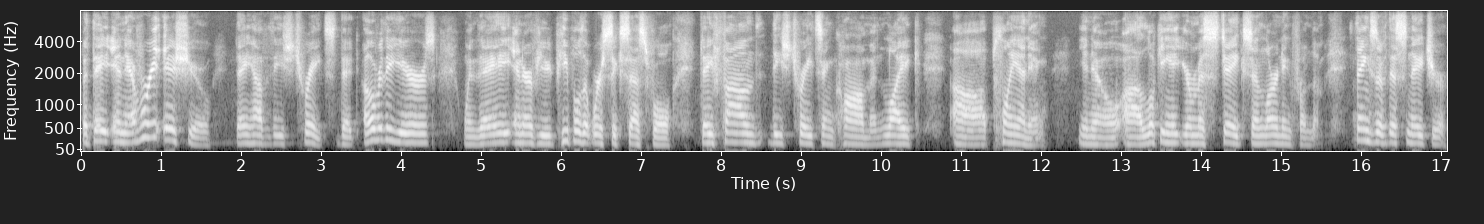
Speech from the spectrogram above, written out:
But they, in every issue, they have these traits that over the years, when they interviewed people that were successful, they found these traits in common, like uh, planning, you know, uh, looking at your mistakes and learning from them, things of this nature.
